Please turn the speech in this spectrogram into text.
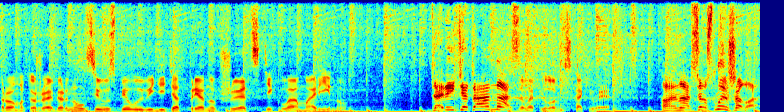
Рома тоже обернулся и успел увидеть отпрянувшую от стекла Марину. «Да ведь это она!» — завопил он, вскакивая. «Она все слышала!»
